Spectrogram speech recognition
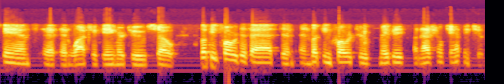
stands and, and watch a game or two. So looking forward to that and, and looking forward to maybe a national championship.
